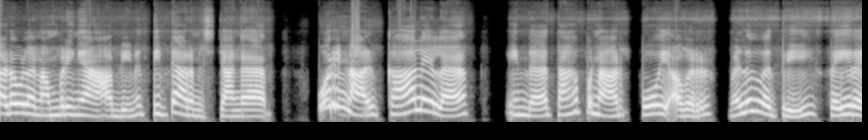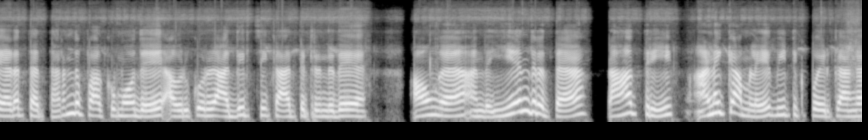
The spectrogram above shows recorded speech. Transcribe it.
கடவுளை நம்புறீங்க அப்படின்னு திட்ட ஆரம்பிச்சிட்டாங்க. ஒரு நாள் காலையில் இந்த தகப்பனார் போய் அவர் மெழுகுவத்திரி செய்கிற இடத்த திறந்து பார்க்கும்போது அவருக்கு ஒரு அதிர்ச்சி காத்துட்டு இருந்தது. அவங்க அந்த இயந்திரத்தை ராத்திரி அணைக்காமலே வீட்டுக்கு போயிருக்காங்க.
